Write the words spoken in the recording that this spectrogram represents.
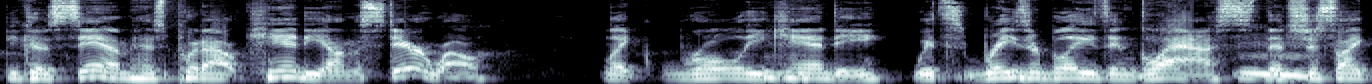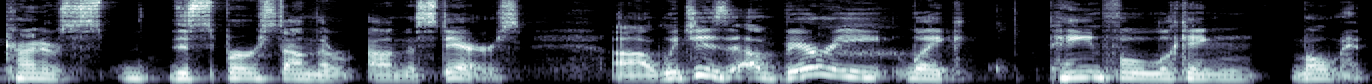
because Sam has put out candy on the stairwell, like rolly candy with razor blades and glass that's just like kind of dispersed on the on the stairs, uh, which is a very like painful looking moment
